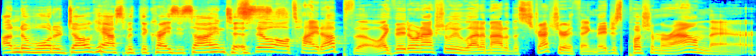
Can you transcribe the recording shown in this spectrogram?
underwater doghouse with the crazy scientists. Still all tied up though. Like they don't actually let him out of the stretcher thing. They just push him around there.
